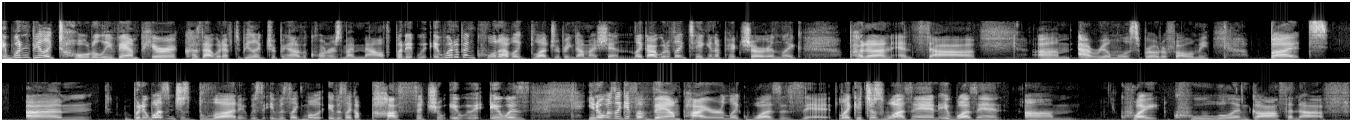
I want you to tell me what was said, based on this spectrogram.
it wouldn't be like totally vampiric because that would have to be like dripping out of the corners of my mouth, but it it would have been cool to have like blood dripping down my shin. Like I would have like taken a picture and like put it on Insta um, at real Melissa Broder, follow me. But um, but it wasn't just blood. It was it was like mo- it was like a pus situation. It it was, you know, it was like if a vampire like was a zit. Like it just wasn't. It wasn't um quite cool and goth enough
